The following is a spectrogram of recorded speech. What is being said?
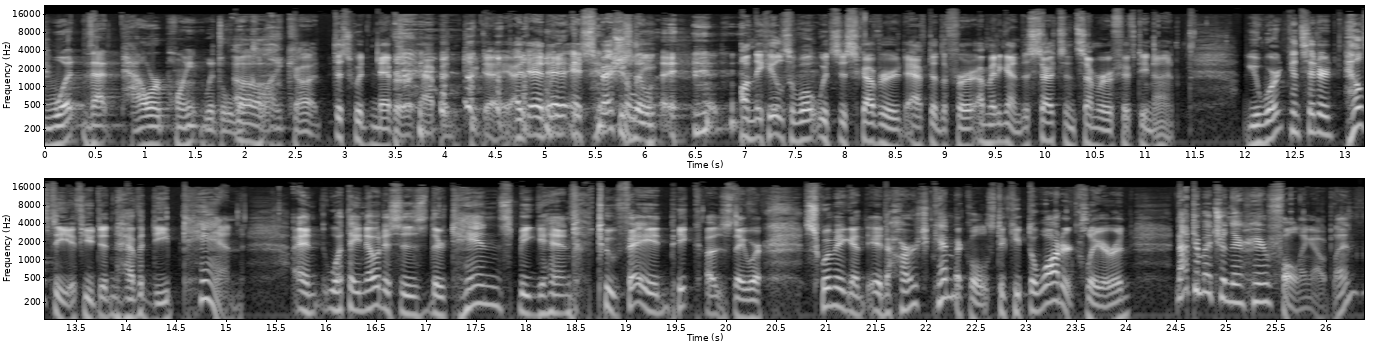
what that PowerPoint would look oh, like? God, this would never happen today, and, and especially no on the heels of what was discovered after the first. I mean, again, this starts in summer of '59. You weren't considered healthy if you didn't have a deep tan. And what they notice is their tans began to fade because they were swimming in, in harsh chemicals to keep the water clear. And not to mention their hair falling out, Len.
